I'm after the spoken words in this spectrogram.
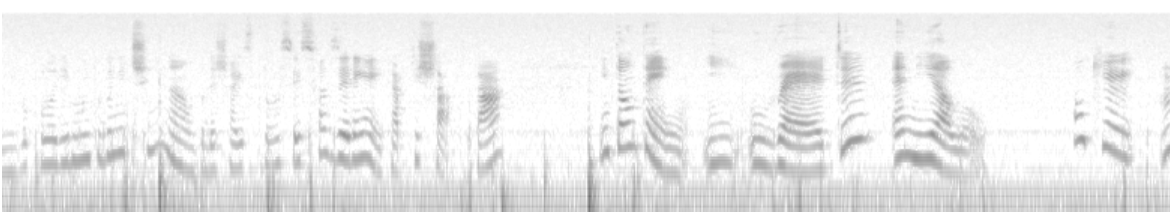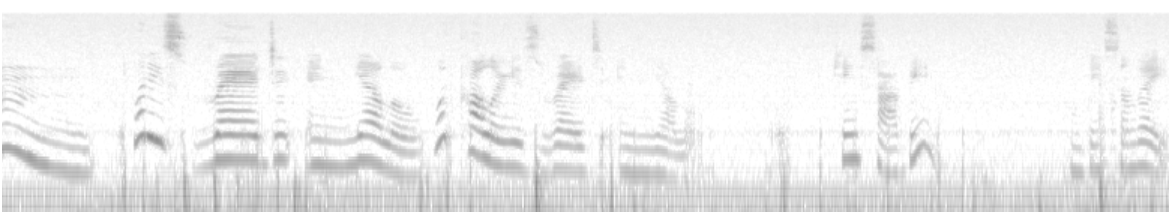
Não vou colorir muito bonitinho, não. Vou deixar isso para vocês fazerem aí, caprichado, tá? Então, tenho o red and yellow. Ok. Hmm. What is red and yellow? What color is red and yellow? Quem sabe? Vamos pensando aí.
